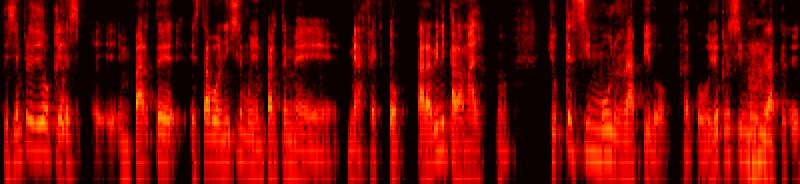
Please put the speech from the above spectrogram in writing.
que siempre digo que es, eh, en parte está buenísimo y en parte me, me, afectó, para bien y para mal, ¿no? Yo crecí muy rápido, Jacobo, yo crecí muy rápido. Yo,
